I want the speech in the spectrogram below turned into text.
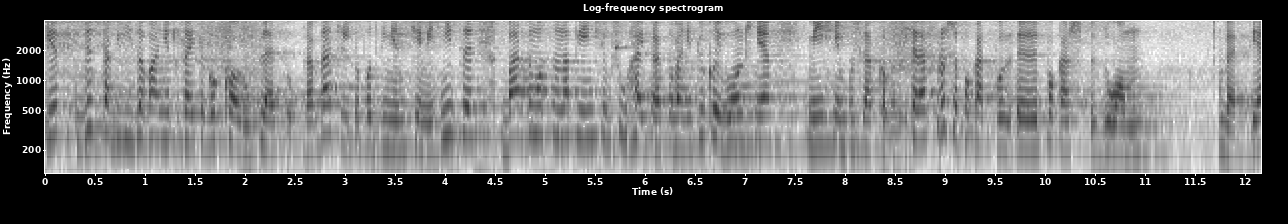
jest wystabilizowanie tutaj tego koru pleców, prawda? Czyli to podwinięcie miednicy, bardzo mocne napięcie brzucha i pracowanie tylko i wyłącznie mięśniem pośladkowym. I teraz proszę pokaż, po- y, pokaż złą wersję.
